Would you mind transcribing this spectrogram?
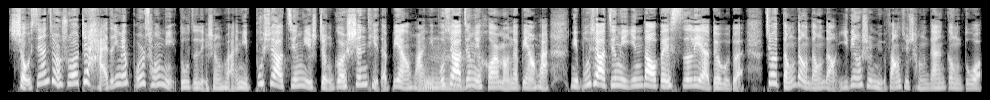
首先就是说，这孩子因为不是从你肚子里生出来，你不需要经历整个身体的变化，你不需要经历荷尔蒙的变化，你不需要经历阴道被撕裂，对不对？就等等等等，一定是女方去承担更多。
